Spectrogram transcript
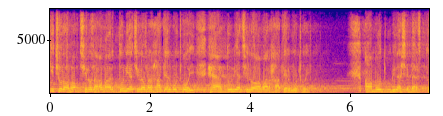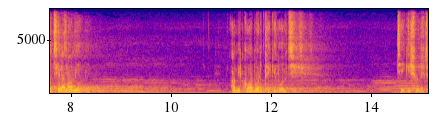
কিছুর অভাব ছিল না। আমার দুনিয়া ছিল আমার হাতের মুঠোই হ্যাঁ দুনিয়া ছিল আমার হাতের মুঠোই আমোদ বিলাসে ব্যস্ত ছিলাম আমি। আমি কবর থেকে বলছি, ঠিকই শুনেছ।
